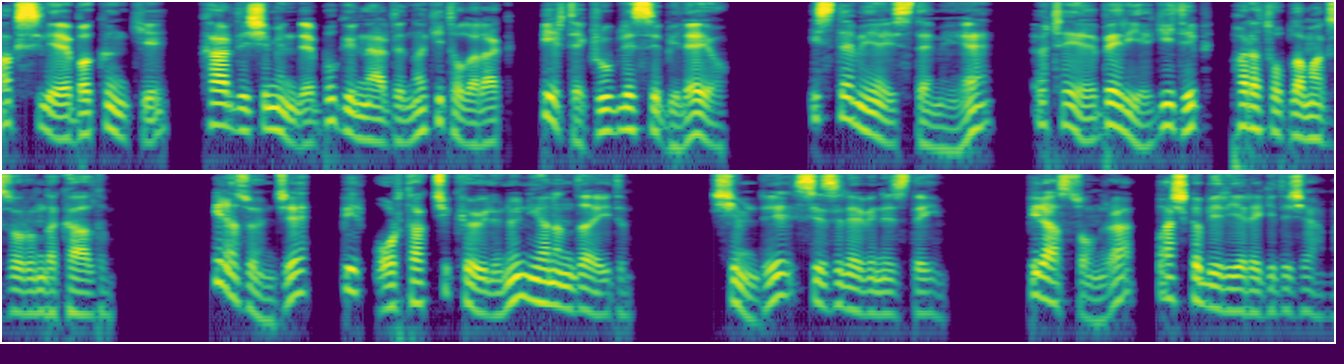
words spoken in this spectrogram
Aksiliğe bakın ki kardeşimin de bugünlerde nakit olarak bir tek rublesi bile yok. İstemeye istemeye, öteye beriye gidip para toplamak zorunda kaldım. Biraz önce bir ortakçı köylünün yanındaydım. Şimdi sizin evinizdeyim. Biraz sonra başka bir yere gideceğim.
